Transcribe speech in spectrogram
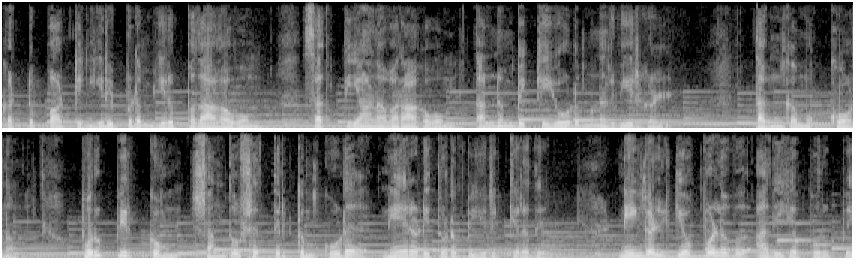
கட்டுப்பாட்டின் இருப்பிடம் இருப்பதாகவும் சக்தியானவராகவும் தன்னம்பிக்கையோடும் உணர்வீர்கள். தங்க முக்கோணம். பொறுப்பிற்கும் சந்தோஷத்திற்கும் கூட நேரடி தொடர்பு இருக்கிறது. நீங்கள் எவ்வளவு அதிக பொறுப்பை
